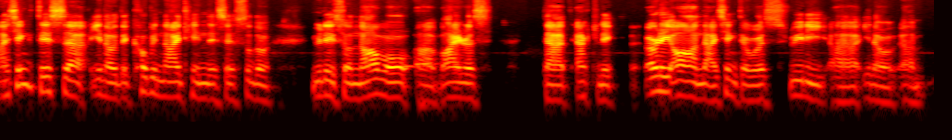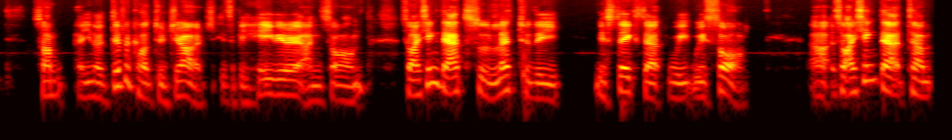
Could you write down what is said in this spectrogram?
I think this, uh, you know, the COVID-19 is a sort of really so novel uh, virus that actually early on, I think there was really, uh, you know, um, some, you know, difficult to judge its behavior and so on. So I think that sort of led to the mistakes that we, we saw. Uh, so I think that um,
